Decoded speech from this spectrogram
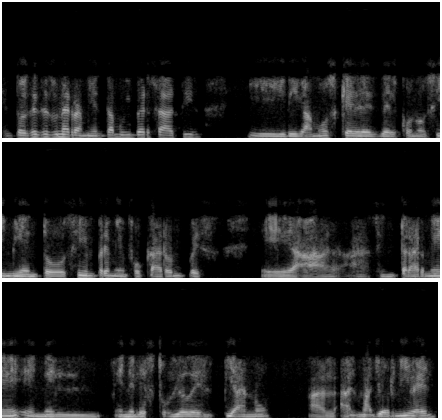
Entonces es una herramienta muy versátil y digamos que desde el conocimiento siempre me enfocaron pues eh, a, centrarme en el, en el estudio del piano al, mayor nivel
